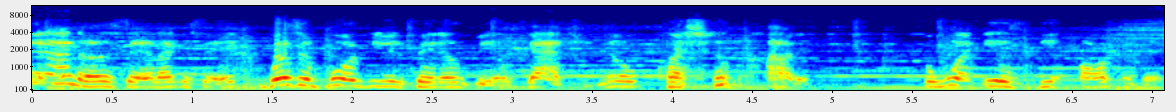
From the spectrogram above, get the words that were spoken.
And I know understand, like I said, what's important for you to pay those bills? Got you, no question about it. But what is the ultimate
